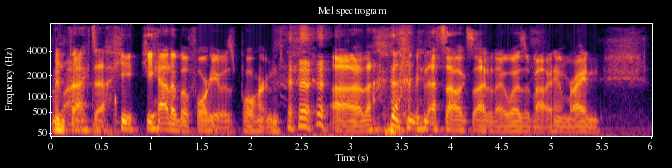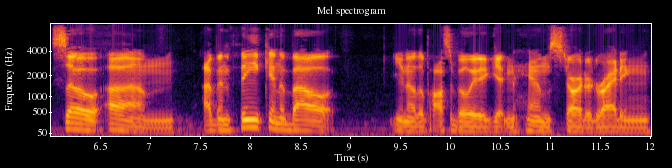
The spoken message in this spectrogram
In Wow. fact, uh, he he had it before he was born. uh, that, I mean, that's how excited I was about him writing. So um, I've been thinking about you know the possibility of getting him started writing,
